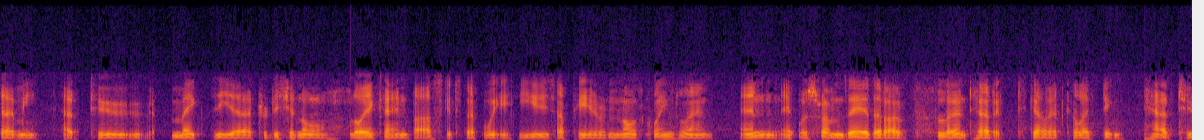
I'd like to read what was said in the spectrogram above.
show me how to make the uh, traditional lawyer cane baskets that we use up here in North Queensland. And it was from there that I've learned how to, to go out collecting, how to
